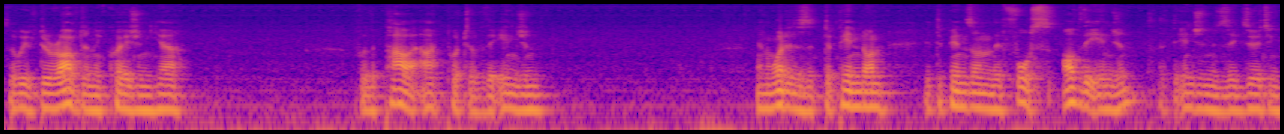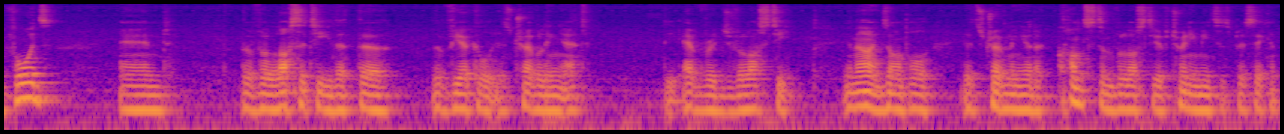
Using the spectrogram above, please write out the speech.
So we've derived an equation here for the power output of the engine. And what does it depend on? It depends on the force of the engine that the engine is exerting forwards and the velocity that the, the vehicle is traveling at, the average velocity. In our example, it's traveling at a constant velocity of 20 meters per second.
